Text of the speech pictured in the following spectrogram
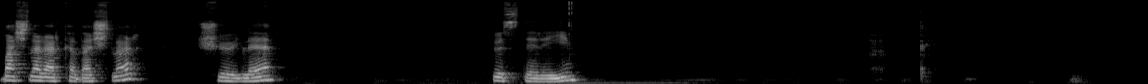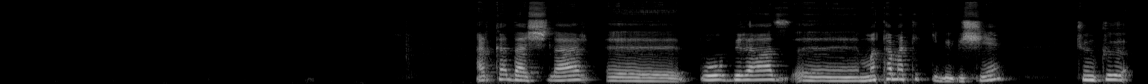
başlar arkadaşlar. Şöyle göstereyim. Arkadaşlar e, bu biraz e, matematik gibi bir şey. Çünkü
